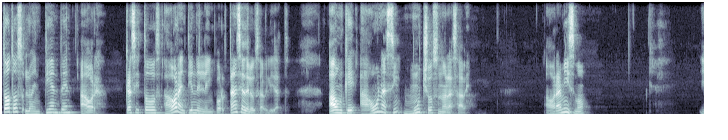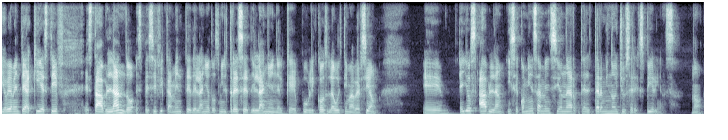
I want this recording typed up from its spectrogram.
todos lo entienden ahora. Casi todos ahora entienden la importancia de la usabilidad. Aunque aún así muchos no la saben. Ahora mismo, y obviamente aquí Steve está hablando específicamente del año 2013, del año en el que publicó la última versión, eh, ellos hablan y se comienza a mencionar del término user experience, ¿no?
